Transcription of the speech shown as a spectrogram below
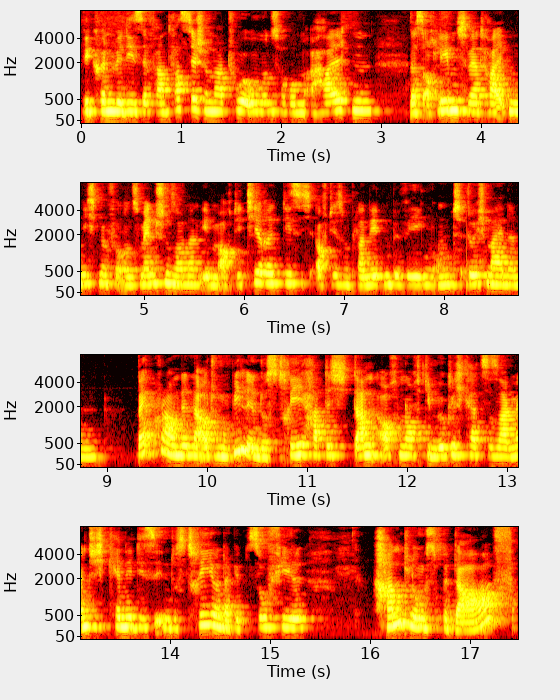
Wie können wir diese fantastische Natur um uns herum erhalten? Das auch lebenswert halten, nicht nur für uns Menschen, sondern eben auch die Tiere, die sich auf diesem Planeten bewegen. Und durch meinen Background in der Automobilindustrie hatte ich dann auch noch die Möglichkeit zu sagen, Mensch, ich kenne diese Industrie und da gibt es so viel Handlungsbedarf,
